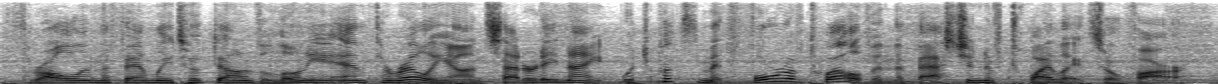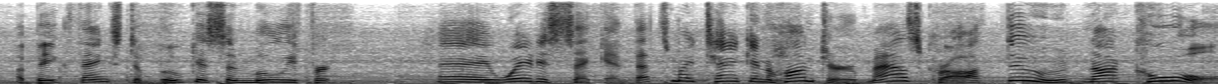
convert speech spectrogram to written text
Thrall and the family took down Valiona and Thorelli on Saturday night, which puts them at 4 of 12 in the Bastion of Twilight so far. A big thanks to Bukas and Muli for Hey, wait a second, that's my tank and hunter, Mazcroft, dude, not cool.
